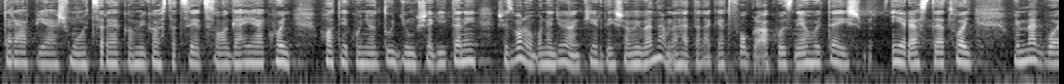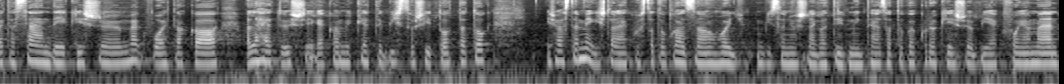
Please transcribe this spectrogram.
terápiás módszerek, amik azt a célt szolgálják, hogy hatékonyan tudjunk segíteni, és ez valóban egy olyan kérdés, amivel nem lehet eleget foglalkozni, ahogy te is érezted, hogy, hogy megvolt a szándék, és megvoltak a, a lehetőségek, amiket biztosítottatok, és aztán mégis találkoztatok azzal, hogy bizonyos negatív mintázatok akkor a későbbiek folyamán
